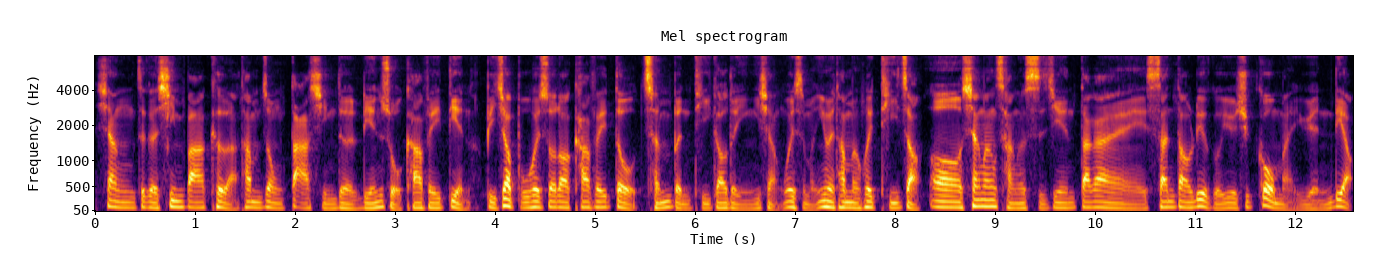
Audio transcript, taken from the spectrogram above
像这个星巴克啊，他们这种大型的连锁咖啡店啊，比较不会受到咖啡豆成本提高的影响。为什么？因为他们会提早哦相当长的时间，大概三到六个月去购买原料。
